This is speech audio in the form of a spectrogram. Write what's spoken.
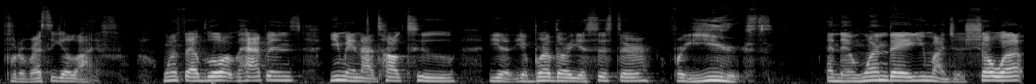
for the rest of your life. Once that blow up happens, you may not talk to your, your brother or your sister for years. And then one day you might just show up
